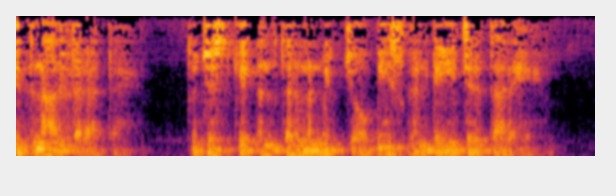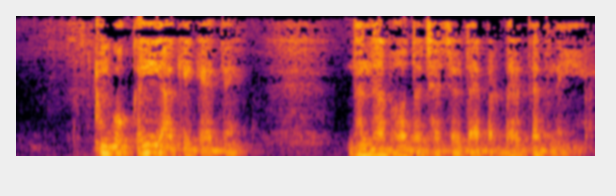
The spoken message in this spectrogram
इतना अंतर आता है। तो जिसके अंतर मन में 24 घंटे ये चलता रहे। हमको कई आके कहते हैं, धंधा बहुत अच्छा चलता है, पर बरकत नहीं है।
